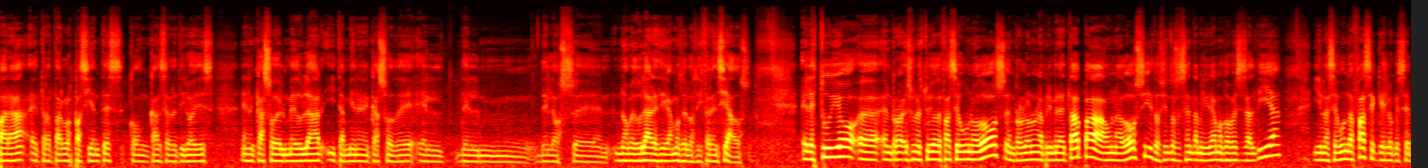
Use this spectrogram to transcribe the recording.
para eh, tratar los pacientes con cáncer de tiroides en el caso del medular y también en el caso de, de los eh, no medulares, digamos, de los diferenciados. El estudio eh, es un estudio de fase 1-2, enroló en una primera etapa a una dosis, 260 miligramos dos veces al día, y en la segunda fase, que es lo que se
